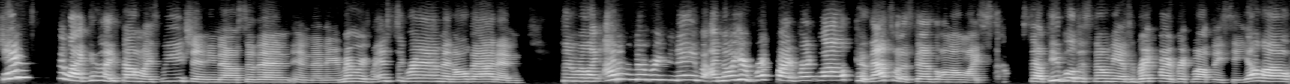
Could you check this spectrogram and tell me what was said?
can't like because I saw my speech and you know, so then and then they remember me from Instagram and all that, and so we're like, I don't remember your name, but I know you're Brick by Brick Wealth because that's what it says on all my stuff. So people just know me as Brick by Brick Wealth. They see yellow,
